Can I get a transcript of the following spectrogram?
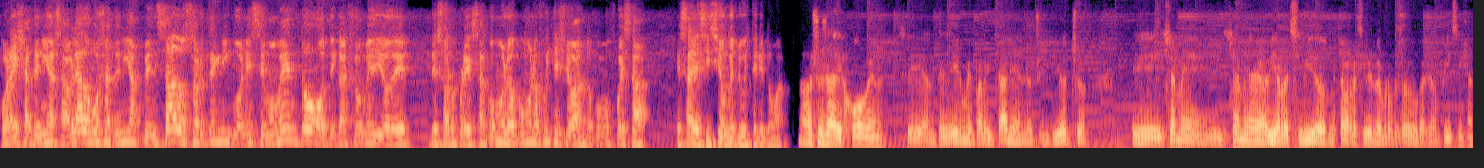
por ahí ya tenías hablado? ¿Vos ya tenías pensado ser técnico en ese momento o te cayó medio de, sorpresa? ¿Cómo lo, ¿Cómo lo fuiste llevando? ¿Cómo fue esa, esa decisión que tuviste que tomar? No, yo ya de joven, ¿sí? antes de irme para Italia en el 88, eh, ya, me, ya me había recibido, me estaba recibiendo el profesor de educación física,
